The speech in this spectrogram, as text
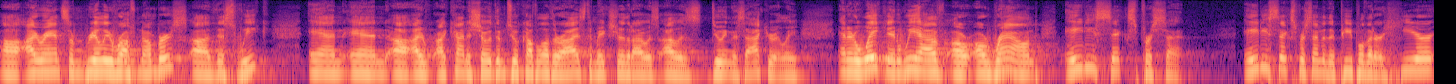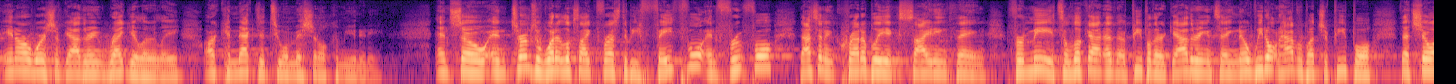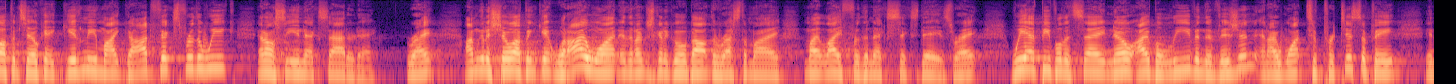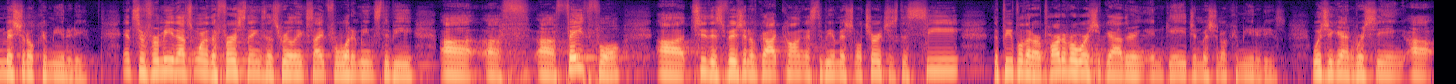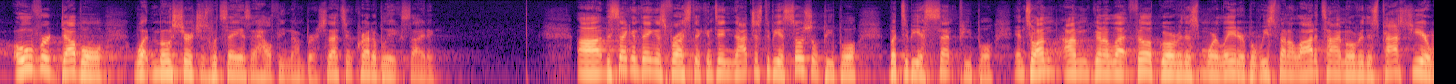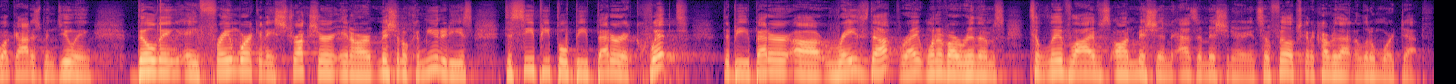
Uh, I ran some really rough numbers uh, this week, and, and uh, I, I kind of showed them to a couple other eyes to make sure that I was, I was doing this accurately. And at Awaken, we have a, around 86%. 86% of the people that are here in our worship gathering regularly are connected to a missional community. And so, in terms of what it looks like for us to be faithful and fruitful, that's an incredibly exciting thing for me to look at the people that are gathering and saying, No, we don't have a bunch of people that show up and say, Okay, give me my God fix for the week, and I'll see you next Saturday, right? I'm going to show up and get what I want, and then I'm just going to go about the rest of my, my life for the next six days, right? We have people that say, No, I believe in the vision, and I want to participate in missional community. And so for me, that's one of the first things that's really exciting for what it means to be uh, uh, f- uh, faithful uh, to this vision of God calling us to be a missional church is to see the people that are part of our worship gathering engage in missional communities, which again, we're seeing uh, over double what most churches would say is a healthy number. So that's incredibly exciting. Uh, the second thing is for us to continue not just to be a social people, but to be a sent people. And so I'm, I'm going to let Philip go over this more later, but we spent a lot of time over this past year, what God has been doing, building a framework and a structure in our missional communities to see people be better equipped, to be better uh, raised up, right? One of our rhythms to live lives on mission as a missionary. And so Philip's going to cover that in a little more depth.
